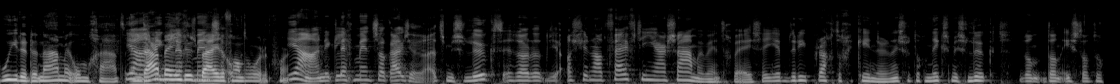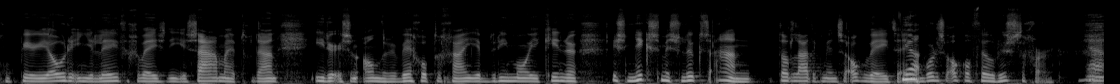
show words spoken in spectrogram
Hoe je er daarna mee omgaat. Ja, en daar ben je dus beide ook- verantwoordelijk voor. Ja, en ik leg mensen ook uit, het is mislukt. En zo, dat je, als je nou 15 jaar samen bent geweest en je hebt drie prachtige kinderen, dan is er toch niks mislukt. Dan, dan is dat toch een periode in je leven geweest die je samen hebt gedaan. Ieder is een andere weg op te gaan. Je hebt drie mooie kinderen. Er is niks mislukt aan. Dat laat ik mensen ook weten. En Ja. dan worden ze ook al veel rustiger. Ja.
